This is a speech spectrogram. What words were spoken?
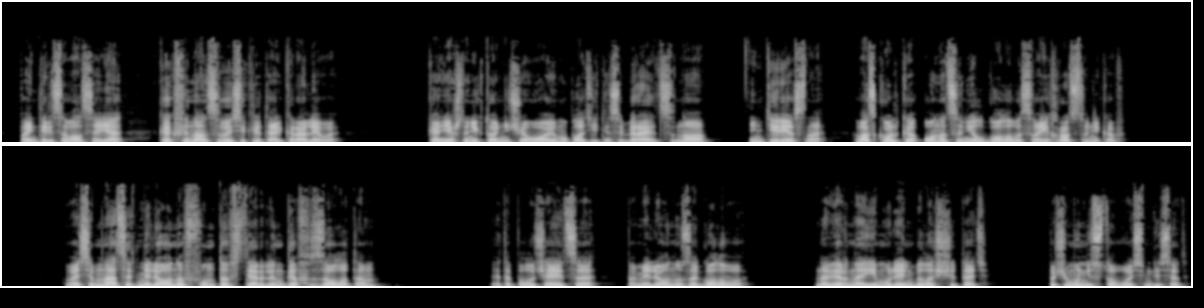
— поинтересовался я, как финансовый секретарь королевы. Конечно, никто ничего ему платить не собирается, но интересно, во сколько он оценил головы своих родственников. 18 миллионов фунтов стерлингов золотом. Это получается по миллиону за голову? Наверное, ему лень было считать. Почему не 180?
